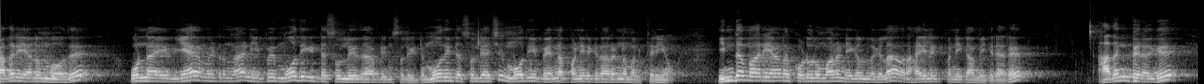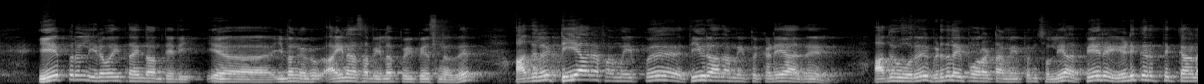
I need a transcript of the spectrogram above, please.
கதறி எழும்போது உன்னை ஏன் விடுறனா நீ போய் மோதிக்கிட்ட சொல்லுது அப்படின்னு சொல்லிட்டு. மோதிகிட்ட சொல்லியாச்சு. மோதி இப்போ என்ன பண்ணியிருக்கிறாருன்னு நமக்கு தெரியும். இந்த மாதிரியான கொடூரமான நிகழ்வுகளை அவர் ஹைலைட் பண்ணி காமிக்கிறாரு. அதன் பிறகு ஏப்ரல் இருபத்தி ஐந்தாம் தேதி இவங்க ஐநா சபையில் போய் பேசினது. அதில் டிஆர்எஃப் அமைப்பு தீவிரவாத அமைப்பு கிடையாது. அது ஒரு விடுதலை போராட்ட அமைப்புன்னு சொல்லி அது பேரை எடுக்கிறதுக்கான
